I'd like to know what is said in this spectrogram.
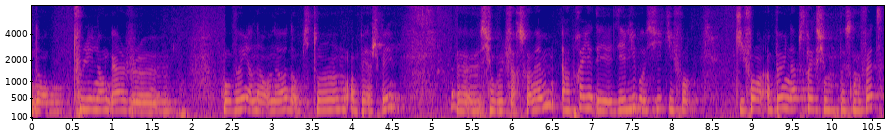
dans tous les langages euh, qu'on veut, il y en a en Node, en Python, en PHP, euh, si on veut le faire soi-même. Après, il y a des, des libres aussi qui font qui font un peu une abstraction, parce qu'en fait,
